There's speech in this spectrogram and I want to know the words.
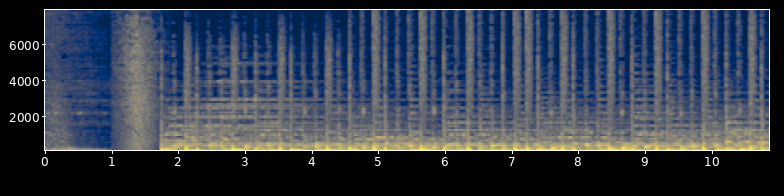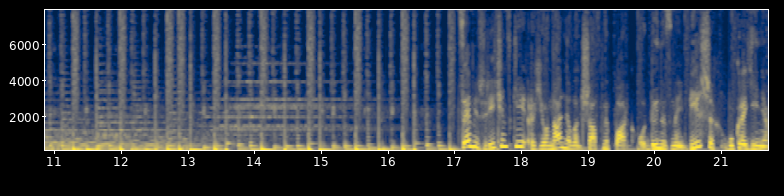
Це Міжрічинський регіональний ландшафтний парк, один із найбільших в Україні.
